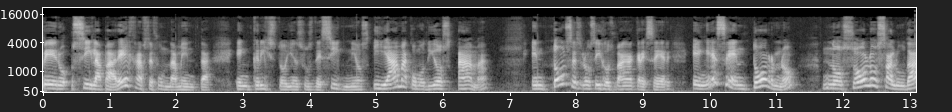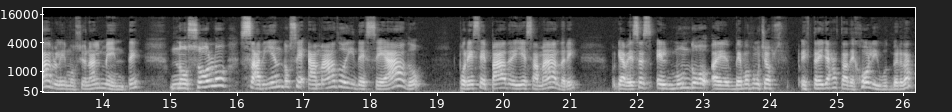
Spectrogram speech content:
pero si la pareja se fundamenta en Cristo y en sus designios, y ama como Dios ama, entonces los hijos van a crecer en ese entorno no solo saludable emocionalmente, no solo sabiéndose amado y deseado por ese padre y esa madre, porque a veces el mundo, eh, vemos muchas estrellas hasta de Hollywood, ¿verdad?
